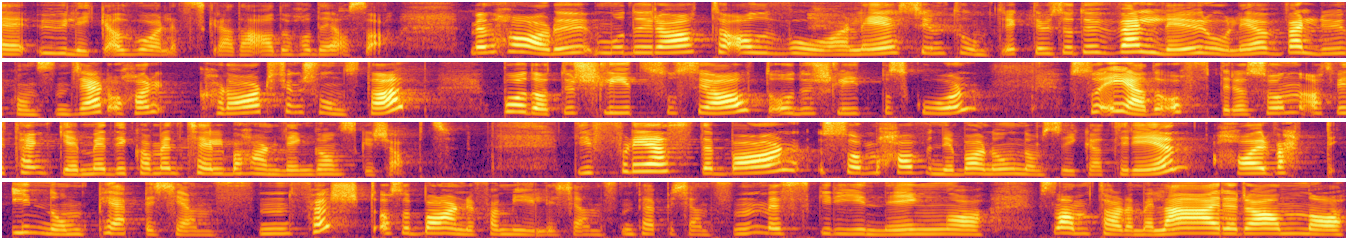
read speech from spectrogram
eh, ulike alvorlighetsgrader av ADHD også. Men har du moderat til alvorlig symptomtrykk, dvs. Si at du er veldig urolig og veldig ukonsentrert og har klart funksjonstap, både at du sliter sosialt og du sliter på skolen, så er det oftere sånn at vi tenker medikamentell behandling ganske kjapt. De fleste barn som havner i barne- og ungdomspsykiatrien, har vært innom PP-tjenesten først, altså barne- og familietjenesten, PP-tjenesten, med screening og samtale med lærerne. og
